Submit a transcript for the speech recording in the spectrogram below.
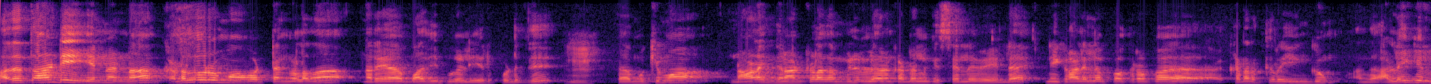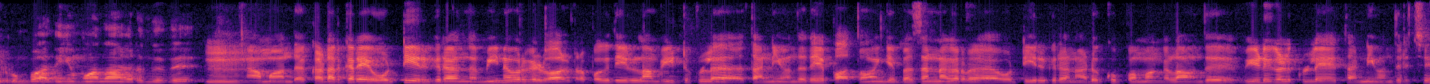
அதை தாண்டி என்னன்னா கடலோர மாவட்டங்கள்ல தான் நிறைய பாதிப்புகள் ஏற்படுது. ம். அஹ் முக்கியமா நாலஞ்சு நாட்களாக மீனவர்கள் யாரும் கடலுக்கு செல்லவே இல்லை. இன்னைக்கு காலையில பாக்குறப்ப கடற்கரை எங்கும் அந்த அலைகள் ரொம்ப அதிகமா தான் இருந்தது. ம் ஆமா. அந்த கடற்கரையை ஒட்டி இருக்கிற அந்த மீனவர்கள் வாழ்ற பகுதிகளெல்லாம் வீட்டுக்குள்ள தண்ணி வந்ததே பார்த்தோம். இங்க பெசன் நகர் ஒட்டி இருக்கிற நடுக்குப்பம் அங்கெல்லாம் வந்து வீடுகளுக்குள்ளே தண்ணி வந்துருச்சு.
